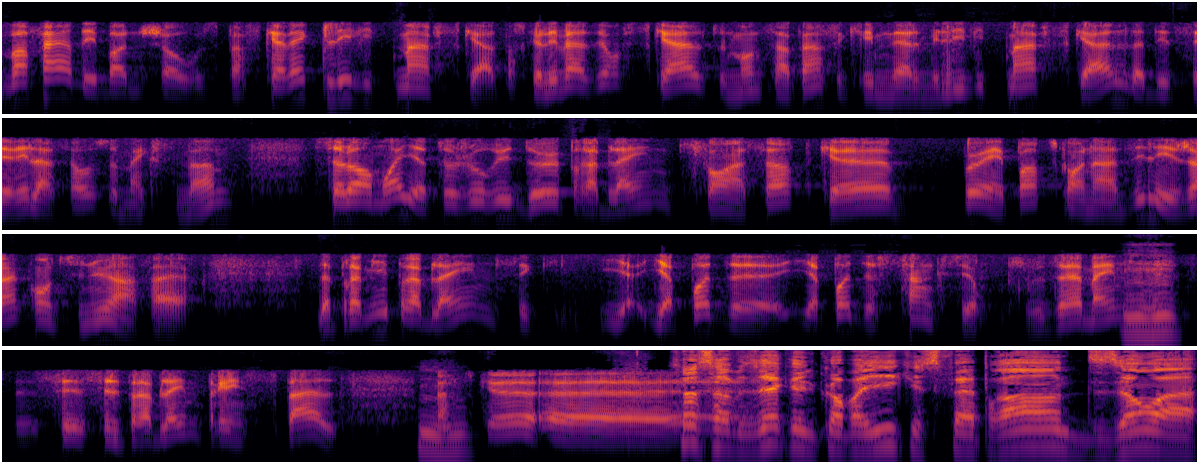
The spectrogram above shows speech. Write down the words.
va- faire des bonnes choses. Parce qu'avec l'évitement fiscal, parce que l'évasion fiscale, tout le monde s'entend, c'est criminel, mais l'évitement fiscal, d'étirer la sauce au maximum, selon moi, il y a toujours eu deux problèmes qui font en sorte que, peu importe ce qu'on en dit, les gens continuent à en faire. Le premier problème, c'est qu'il n'y a, il y a pas de, il y a pas de sanction. Je vous dirais même, c'est c'est le problème principal. Parce que euh, Ça, ça veut dire qu'une compagnie qui se fait prendre, disons, à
